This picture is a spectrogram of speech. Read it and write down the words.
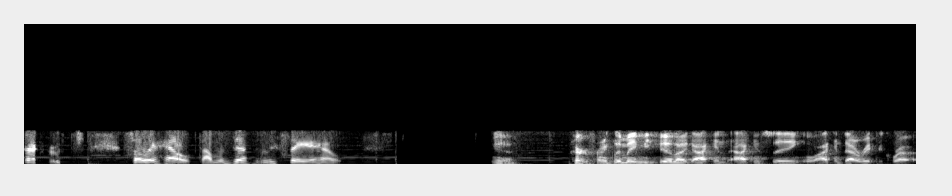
church. So it helped. I'm gonna definitely say it helped. Yeah. Kirk Franklin made me feel like I can I can sing or I can direct the crowd.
